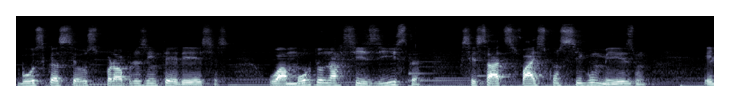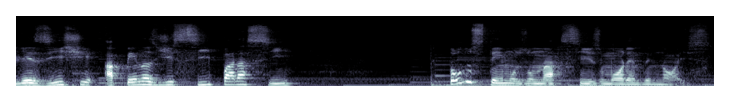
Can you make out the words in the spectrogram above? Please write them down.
busca seus próprios interesses. O amor do narcisista se satisfaz consigo mesmo. Ele existe apenas de si para si. Todos temos um narciso morando em nós.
